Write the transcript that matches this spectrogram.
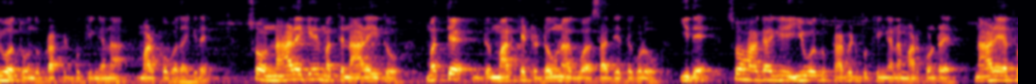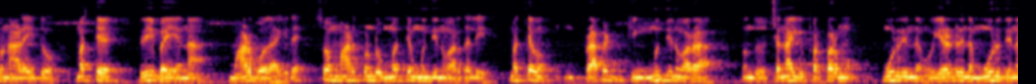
ಇವತ್ತು ಒಂದು ಪ್ರಾಫಿಟ್ ಬುಕ್ಕಿಂಗನ್ನು ಮಾಡ್ಕೋಬೋದಾಗಿದೆ. ಸೊ ನಾಳೆಗೆ ಮತ್ತು ನಾಳೆ ಇದು ಮತ್ತೆ ಮಾರ್ಕೆಟ್ ಡೌನ್ ಆಗುವ ಸಾಧ್ಯತೆಗಳು ಇದೆ. ಸೊ ಹಾಗಾಗಿ ಇವತ್ತು ಪ್ರಾಫಿಟ್ ಬುಕ್ಕಿಂಗನ್ನು ಮಾಡಿಕೊಂಡ್ರೆ ನಾಳೆ ಅಥವಾ ನಾಳೆ ಇದು ಮತ್ತೆ ರೀಬೈಯನ್ನು ಮಾಡ್ಬೋದಾಗಿದೆ. ಸೊ ಮಾಡಿಕೊಂಡು ಮತ್ತೆ ಮುಂದಿನ ವಾರದಲ್ಲಿ ಮತ್ತೆ ಪ್ರಾಫಿಟ್ ಬುಕ್ಕಿಂಗ್ ಮುಂದಿನ ವಾರ ಒಂದು ಚೆನ್ನಾಗಿ ಪರ್ಫಾರ್ಮ್ ಮೂರರಿಂದ, ಎರಡರಿಂದ ಮೂರು ದಿನ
